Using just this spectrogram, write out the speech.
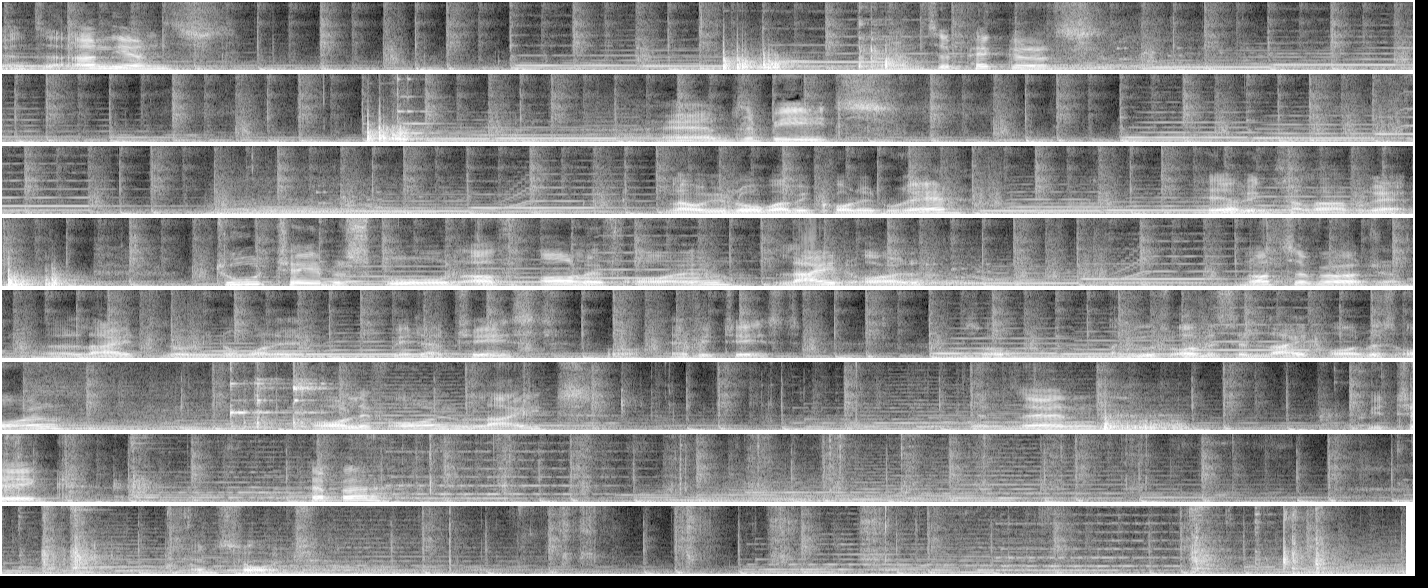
And the onions. And the pickles. And the beets. Now you know why we call it red. Herring salad red. Two tablespoons of olive oil, light oil, not the virgin, uh, light so you don't want a bitter taste or heavy taste. So I use always a light always oil, olive oil, light, and then you take pepper and salt.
